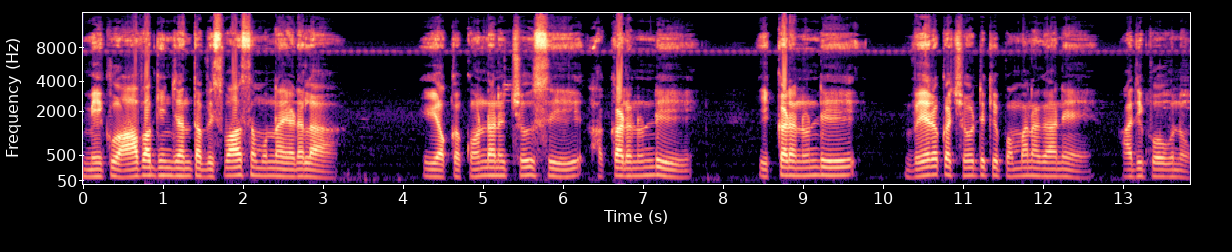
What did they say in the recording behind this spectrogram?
మీకు ఆవగింజంత విశ్వాసం ఉన్న ఎడల ఈ యొక్క కొండను చూసి అక్కడ నుండి ఇక్కడ నుండి వేరొక చోటికి పొమ్మనగానే అది పోవును.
